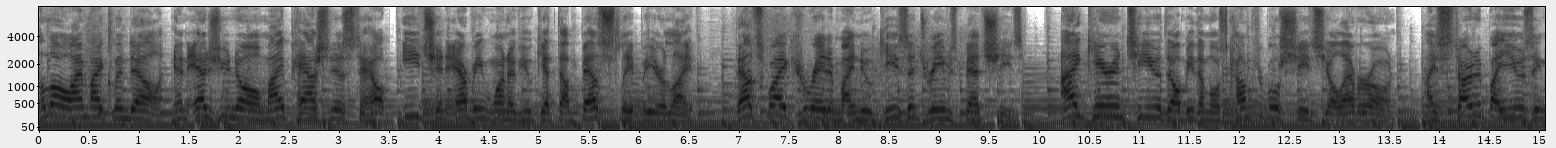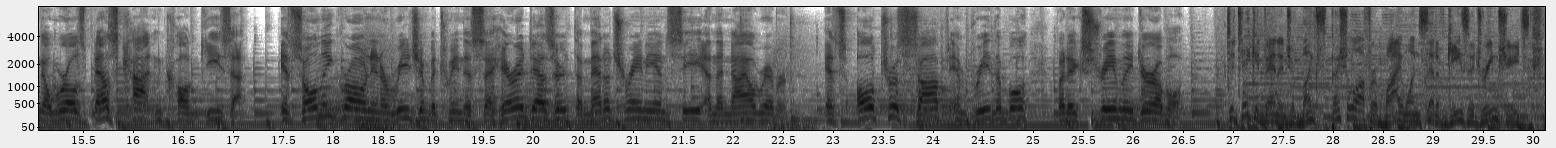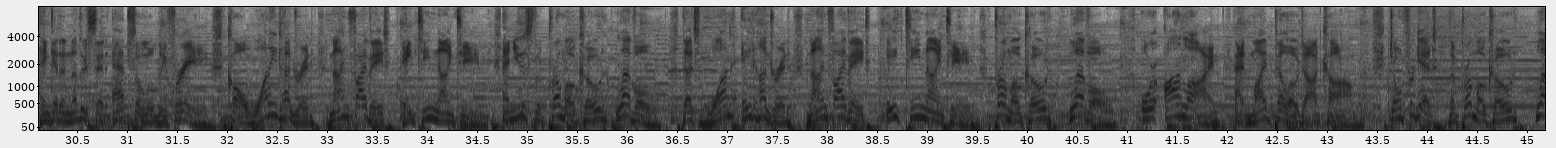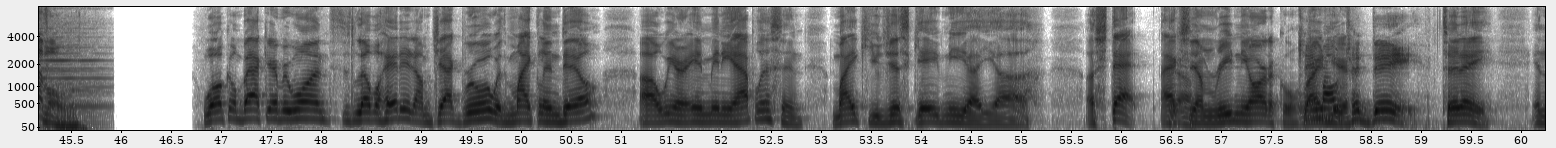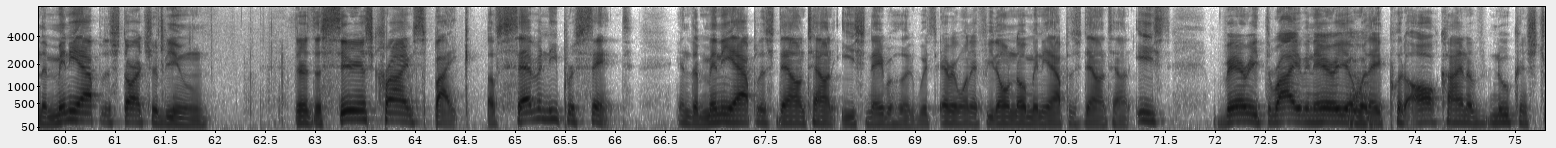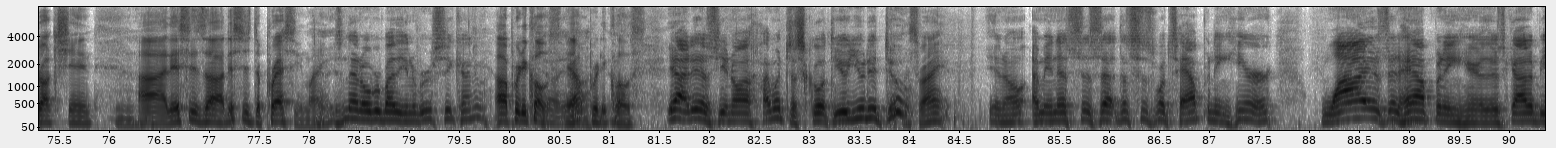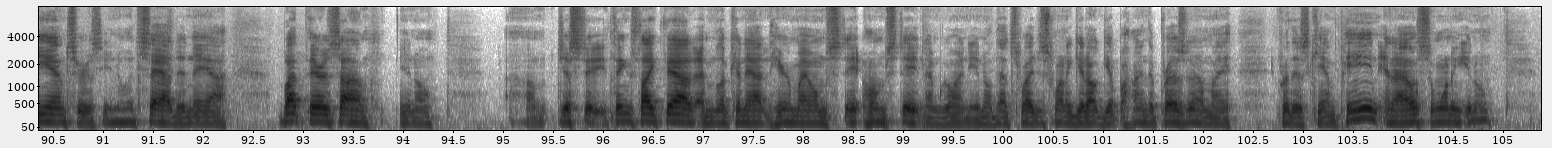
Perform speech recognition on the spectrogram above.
Hello, I'm Mike Lindell, and as you know, my passion is to help each and every one of you get the best sleep of your life. That's why I created my new Giza Dreams bed sheets. I guarantee you they'll be the most comfortable sheets you'll ever own. I started by using the world's best cotton called Giza. It's only grown in a region between the Sahara Desert, the Mediterranean Sea, and the Nile River. It's ultra soft and breathable, but extremely durable. To take advantage of Mike's special offer, buy one set of Giza Dream Sheets and get another set absolutely free. Call 1 800 958 1819 and use the promo code LEVEL. That's 1 800 958 1819. Promo code LEVEL. Or online at mypillow.com. Don't forget the promo code LEVEL. Welcome back, everyone. This is Level Headed. I'm Jack Brewer with Mike Lindell. Uh, we are in Minneapolis, and Mike, you just gave me a uh, a stat. Actually, I'm reading the article Came right out here today. today in the Minneapolis Star Tribune. There's a serious crime spike of 70% in the Minneapolis downtown east neighborhood, which everyone, if you don't know Minneapolis downtown east, very thriving area where they put all kind of new construction. Uh, this is uh, this is depressing, Mike. Isn't that over by the university, kind of? Uh, pretty close. Yeah, Yeah, yeah. pretty close. Yeah, it is. You know, I went to school with you. You did too. That's right. You know, I mean, this is uh, this is what's happening here. Why is it happening here? There's got to be answers. You know, it's sad, and they, uh, but there's, um, you know, um, just uh, things like that. I'm looking at here in my home state, home state, and I'm going. You know, that's why I just want to get out, get behind the president on my for this campaign, and I also want to, you know,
